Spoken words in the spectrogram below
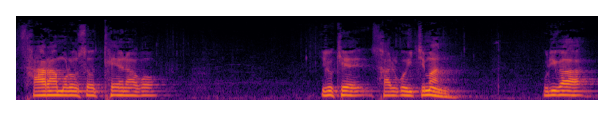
사람으로서 태어나고 이렇게 살고 있지만 우리가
